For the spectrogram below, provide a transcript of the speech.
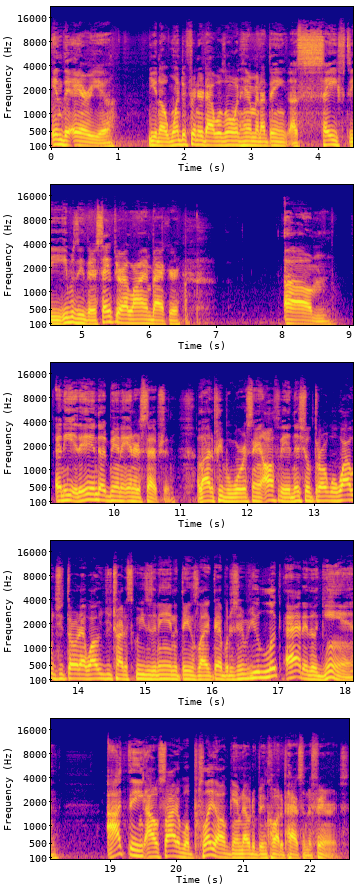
in the area you know, one defender that was on him, and I think a safety. He was either a safety or a linebacker. Um, and he, it ended up being an interception. A lot of people were saying off the initial throw, well, why would you throw that? Why would you try to squeeze it in and things like that? But if you look at it again, I think outside of a playoff game, that would have been called a pass interference.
